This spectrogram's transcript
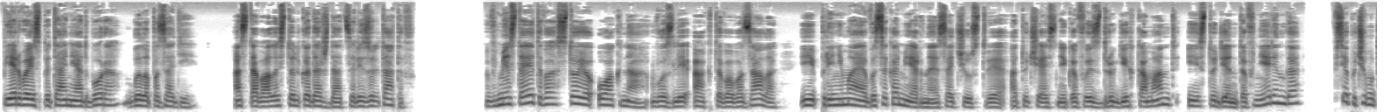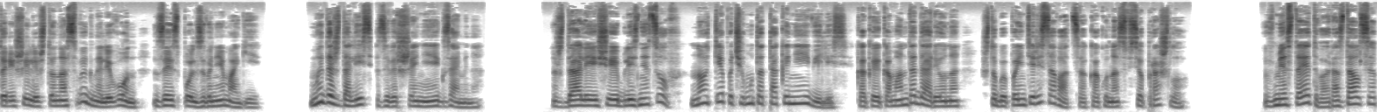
Первое испытание отбора было позади. Оставалось только дождаться результатов. Вместо этого, стоя у окна возле актового зала и принимая высокомерное сочувствие от участников из других команд и студентов Неринга, все почему-то решили, что нас выгнали вон за использование магии. Мы дождались завершения экзамена. Ждали еще и близнецов, но те почему-то так и не явились, как и команда Дариона, чтобы поинтересоваться, как у нас все прошло. Вместо этого раздался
